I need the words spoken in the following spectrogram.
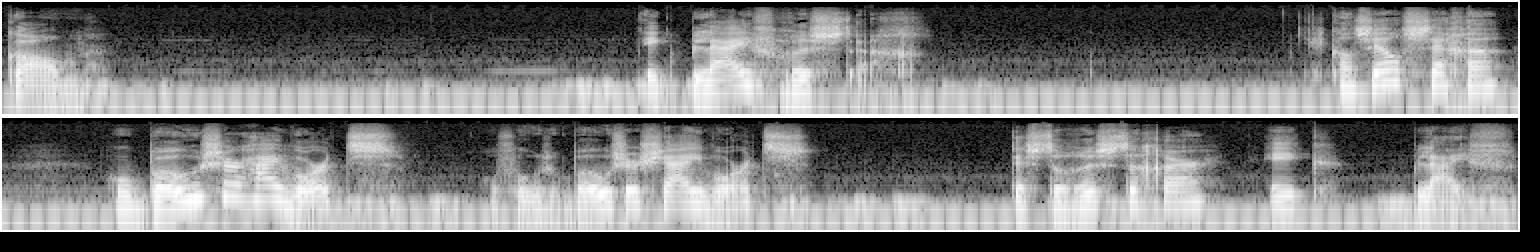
kalm. Ik blijf rustig. Je kan zelfs zeggen: hoe bozer hij wordt, of hoe bozer zij wordt, des te rustiger ik blijf.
